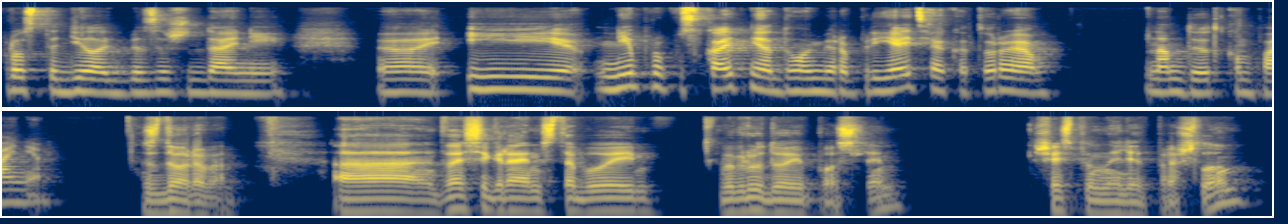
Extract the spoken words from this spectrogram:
просто делать без ожиданий. Э, и не пропускать ни одного мероприятия, которое нам дает компания. Здорово. А, давай сыграем с тобой в игру до и после. Шесть с половиной лет прошло.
